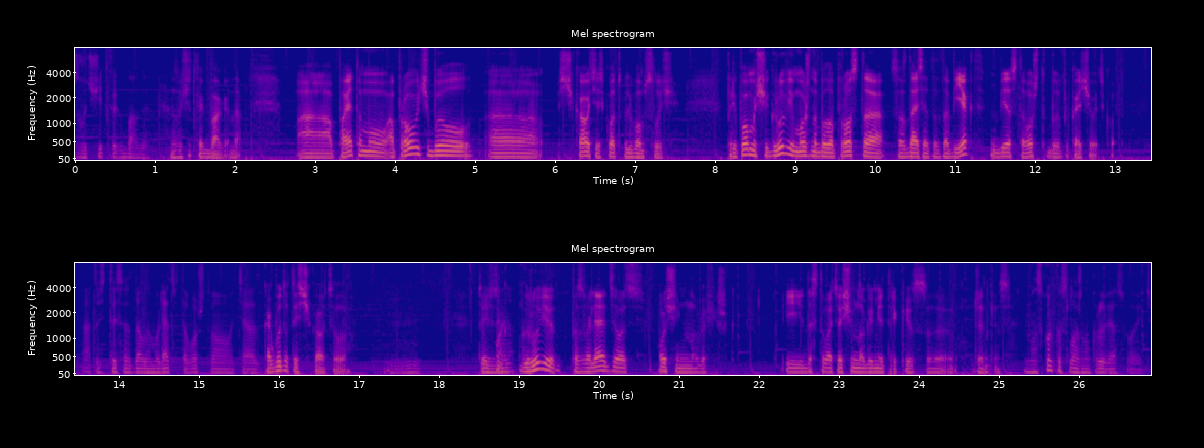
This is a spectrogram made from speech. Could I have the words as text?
Звучит как бага. звучит как бага, да. А, поэтому approach был э, счекаутить код в любом случае. При помощи Groovy можно было просто создать этот объект без того, чтобы выкачивать код. А, то есть ты создал эмуляцию того, что у тебя... Как будто ты счекаутил. М, То есть Прикольно. Groovy позволяет делать очень много фишек. И доставать очень много метрик из э, Jenkins. Насколько сложно Groovy освоить?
